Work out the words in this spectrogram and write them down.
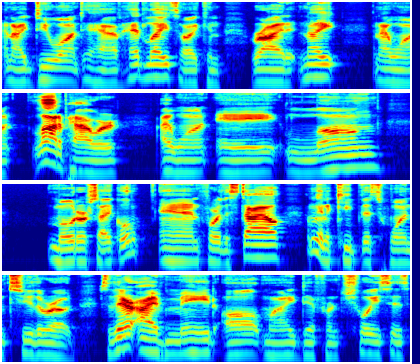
and I do want to have headlights so I can ride at night and I want a lot of power. I want a long motorcycle and for the style, I'm going to keep this one to the road. So there I've made all my different choices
